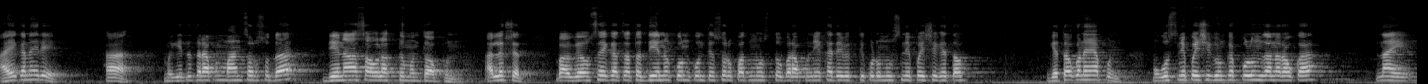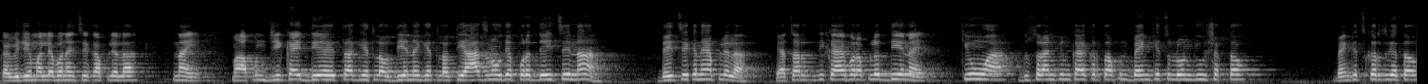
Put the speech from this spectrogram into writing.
आहे का नाही रे? हां. मग इथं तर आपण माणसावर सुद्धा देणं असावं लागतं म्हणतो आपण. आलं लक्षात. बा व्यावसायिकाचं आता देणं कोणकोणत्या स्वरूपात मोजतो बरं? आपण एखाद्या व्यक्तीकडून उसने पैसे घेताव? घेताव का नाही आपण? मग उसने पैसे घेऊन काय पळून जाणार आहो का? नाही. का विजय मल्ल्या बनायचं आहे का आपल्याला? नाही. मग आपण जी काही देता घेतला देणं घेतला ती आज न उद्या परत द्यायचे ना? द्यायचे का नाही आपल्याला? याचा अर्थ ती काय बरं आपलं देणं आहे. किंवा दुसरं आणखीन काय करतो आपण? बँकेचं लोन घेऊ शकतो. बँकेचं कर्ज घेतो.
